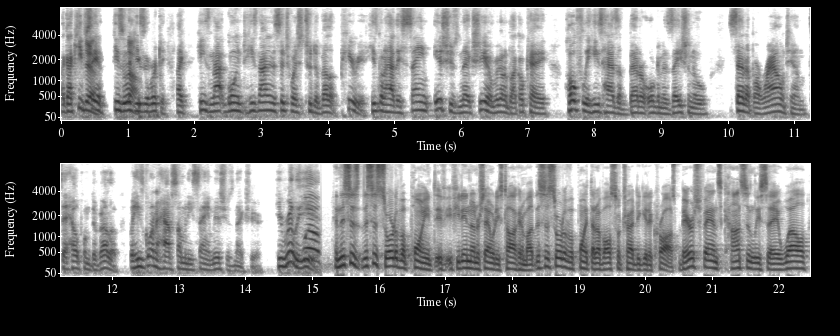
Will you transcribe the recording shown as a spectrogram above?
like I keep Yeah. saying, he's a rookie. No. He's a rookie. Like he's not going. To, he's not in a situation to develop. Period. He's going to have the same issues next year, and we're going to be like, okay, hopefully he's has a better organizational setup around him to help him develop. But he's going to have some of these same issues next year. He really is. And this is this is sort of a point. If, if you didn't understand what he's talking about, this is sort of a point that I've also tried to get across. Bears fans constantly say, "Well,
